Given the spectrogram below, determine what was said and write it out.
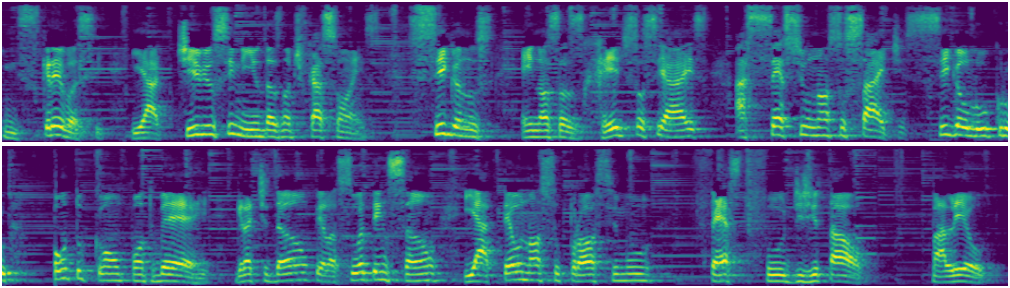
inscreva-se e ative o sininho das notificações. Siga-nos em nossas redes sociais, acesse o nosso site sigaolucro.com.br. Gratidão pela sua atenção e até o nosso próximo Fast Food Digital. Valeu!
